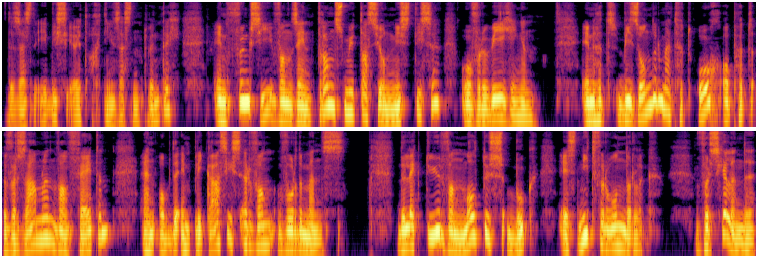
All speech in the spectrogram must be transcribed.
de zesde editie uit 1826, in functie van zijn transmutationistische overwegingen, in het bijzonder met het oog op het verzamelen van feiten en op de implicaties ervan voor de mens. De lectuur van Malthus' boek is niet verwonderlijk. Verschillende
